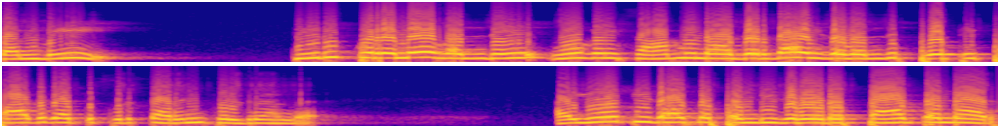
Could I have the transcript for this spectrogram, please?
தம்பி திருக்குறளே வந்து ஊவை சாமிநாதர் தான் இதை வந்து போற்றி பாதுகாத்து கொடுத்தாருன்னு சொல்றாங்க. அயோத்திதாச பண்டிதரோட பாட்டனார்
